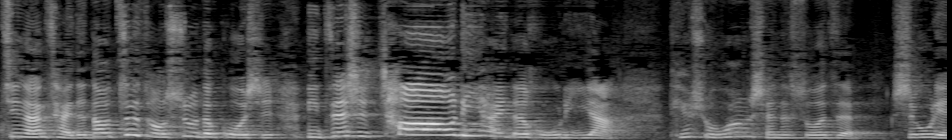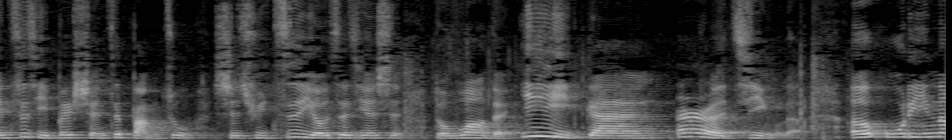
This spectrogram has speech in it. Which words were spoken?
竟然采得到这种树的果实，你真是超厉害的狐狸呀！田鼠忘神的说着，似乎连自己被绳子绑住、失去自由这件事都忘得一干二净了。而狐狸呢？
